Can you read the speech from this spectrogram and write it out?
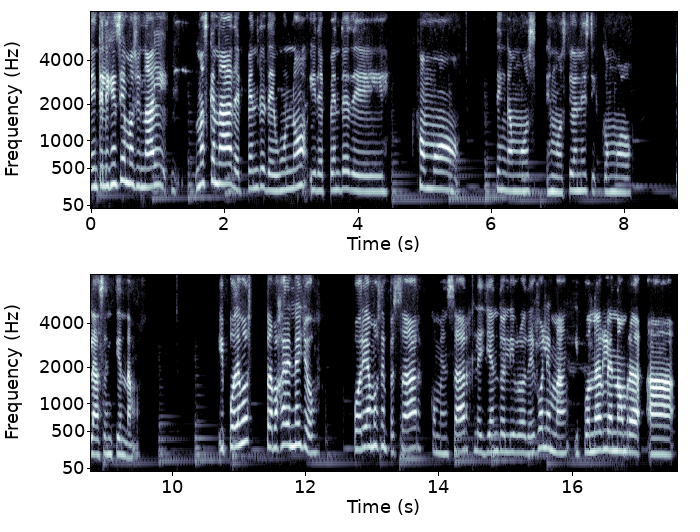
la inteligencia emocional más que nada depende de uno y depende de cómo tengamos emociones y cómo las entiendamos. Y podemos trabajar en ello. Podríamos empezar, comenzar leyendo el libro de Goleman y ponerle nombre a,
